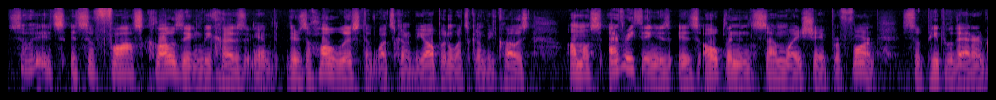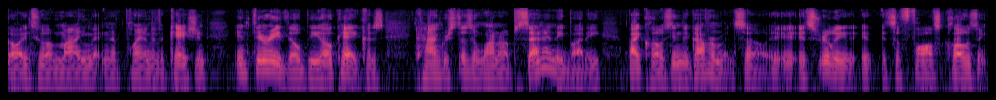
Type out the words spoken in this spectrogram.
So it's, it's a false closing because you know, there's a whole list of what's going to be open, what's going to be closed. Almost everything is, is open in some way, shape, or form. So people that are going to a monument and have planned a vacation, in theory, they'll be okay because Congress doesn't want to upset anybody by closing the government. So it, it's really, it, it's a false closing.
